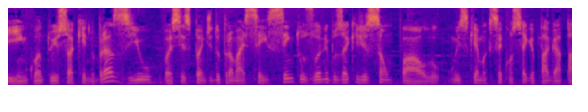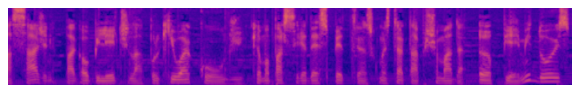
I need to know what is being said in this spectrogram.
E enquanto isso aqui no Brasil, vai ser expandido para mais 600 ônibus aqui de São Paulo. Um esquema que você consegue pagar a passagem, pagar o bilhete lá por QR Code, que é uma parceria da SP Trans com uma startup chamada UpM2,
